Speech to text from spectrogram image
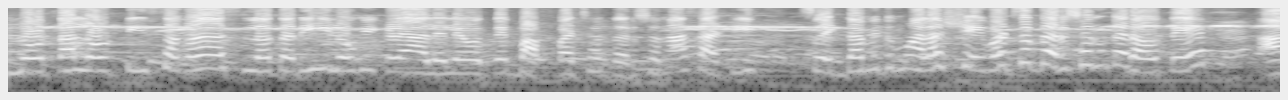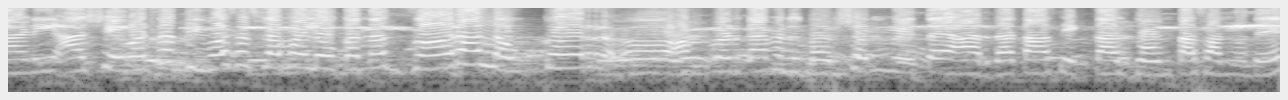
लोटालोटी सगळं असलं तरीही लोक इकडे आलेले होते बाप्पाच्या दर्शनासाठी. सो एकदा मी तुम्हाला शेवटचं दर्शन करवते. आणि आज शेवटचा दिवस असल्यामुळे लोकांना जरा लवकर आपण काय म्हणतो दर्शन मिळतंय अर्धा तास एक तास दोन तासांमध्ये.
